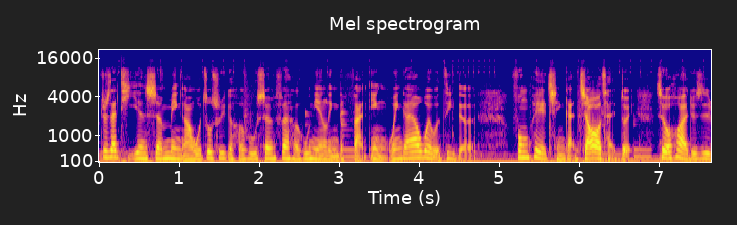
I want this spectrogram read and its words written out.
就是在体验生命啊，我做出一个合乎身份、合乎年龄的反应，我应该要为我自己的丰沛的情感骄傲才对。所以我后来就是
